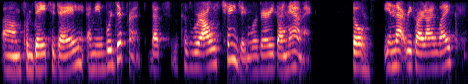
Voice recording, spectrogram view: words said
um, from day to day. I mean, we're different. That's because we're always changing. We're very dynamic. So yes. in that regard, I like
